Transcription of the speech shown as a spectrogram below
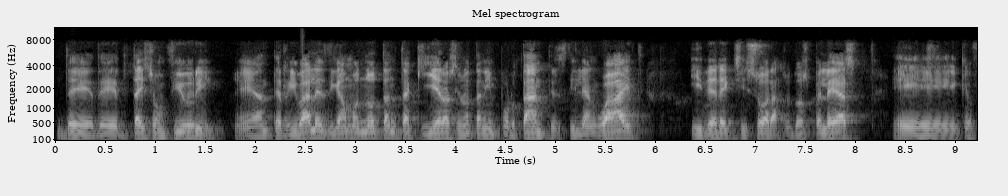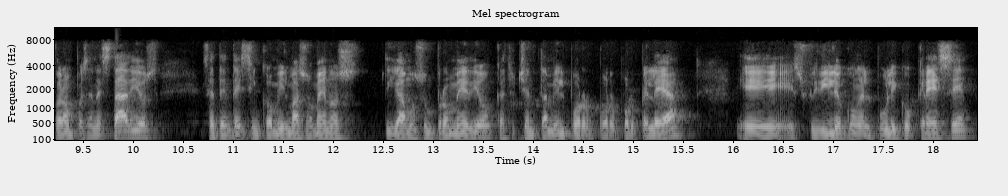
de, Tyson Fury eh, ante rivales, digamos, no tan taquilleros sino tan importantes, Dillian White y Derek Chisora, sus dos peleas eh, que fueron pues en estadios, 75 mil más o menos, digamos un promedio, casi 80 mil por, por, pelea. Eh, su idilio con el público crece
